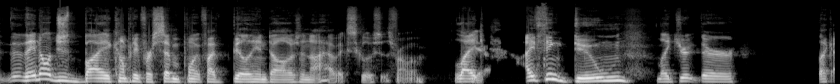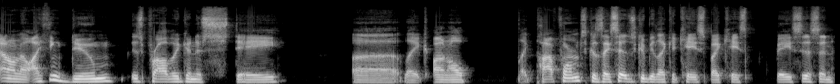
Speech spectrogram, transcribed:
they don't just buy a company for 7.5 billion dollars and not have exclusives from them like Yeah. I think doom like you're they're like i don't know. I think doom is probably going to stay uh like on all like platforms because they said going to be like a case by case basis. And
